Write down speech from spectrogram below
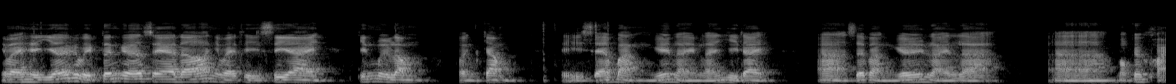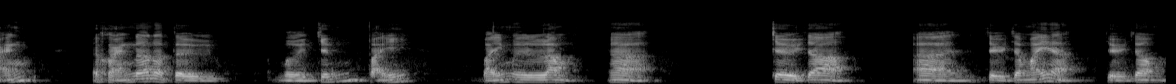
như vậy thì với cái việc tính ra SE đó như vậy thì CI 95 phần trăm thì sẽ bằng với lại là gì đây? À, sẽ bằng với lại là à, một cái khoảng. Cái khoảng đó là từ 19,75 à, trừ cho à, trừ cho mấy à? Trừ cho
